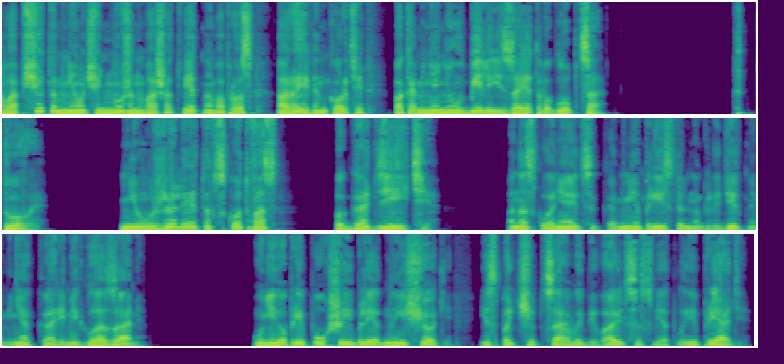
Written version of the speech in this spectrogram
«Вообще-то мне очень нужен ваш ответ на вопрос о Рейвенкорте, пока меня не убили из-за этого глупца». «Кто вы? Неужели этот скот вас...» «Погодите!» Она склоняется ко мне, пристально глядит на меня карими глазами. У нее припухшие бледные щеки, из-под чепца выбиваются светлые пряди.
